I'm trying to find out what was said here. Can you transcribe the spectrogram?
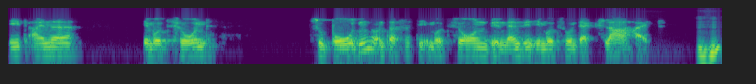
geht eine Emotion zu Boden und das ist die Emotion, wir nennen sie Emotion der Klarheit. Mhm.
